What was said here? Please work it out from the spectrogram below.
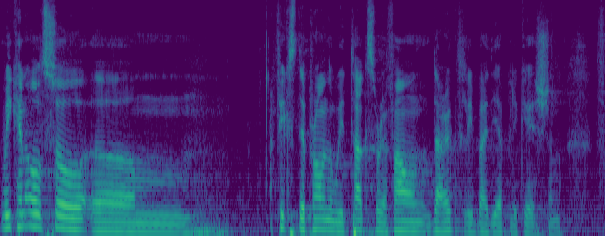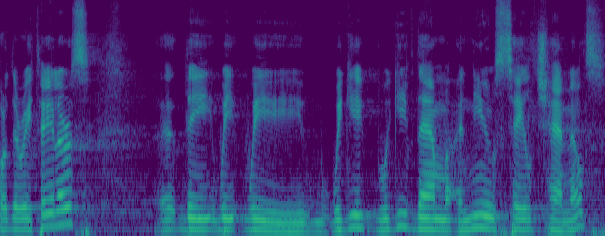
we can also um, fix the problem with tax refund directly by the application. For the retailers, they, we, we, we, give, we give them a new sales channels.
